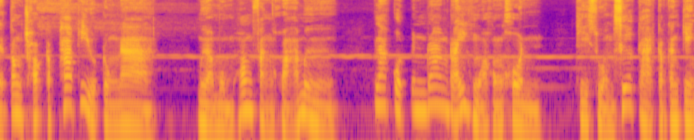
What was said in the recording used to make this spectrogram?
จะต้องช็อกกับภาพที่อยู่ตรงหน้า เมื่อมุมห้องฝั่งขวามือ ปรากฏเป็นร่างไร้หัวของคน ที่สวมเสื้อกาดกับกางเกง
